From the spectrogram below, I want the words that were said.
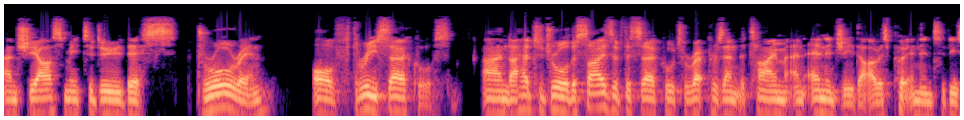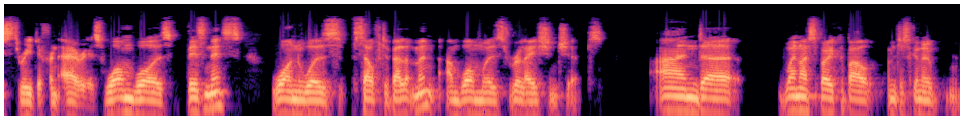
and she asked me to do this drawing of three circles. And I had to draw the size of the circle to represent the time and energy that I was putting into these three different areas. One was business, one was self development, and one was relationships. And uh, when I spoke about, I'm just going to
